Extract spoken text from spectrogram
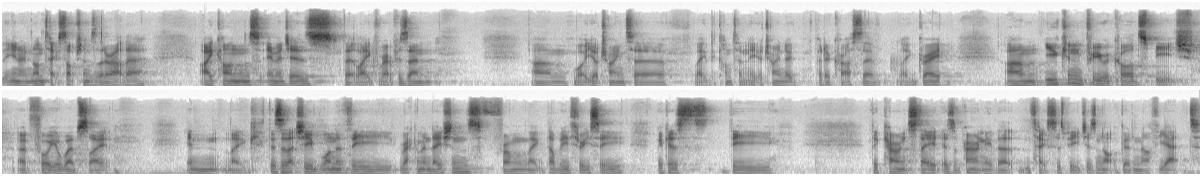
you know non-text options that are out there, icons, images that like represent um, what you're trying to, like the content that you're trying to put across. They're like great. Um, you can pre-record speech uh, for your website. In like, this is actually one of the recommendations from like W3C because the the current state is apparently that text to speech is not good enough yet.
